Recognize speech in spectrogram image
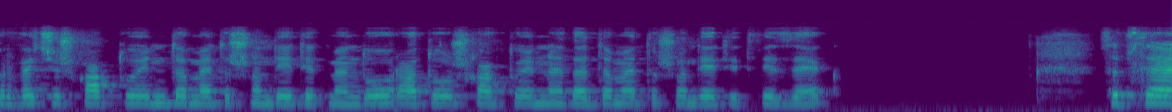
përveç që shkaktojnë dëme të shëndetit mendor, ato shkaktojnë edhe dëme të shëndetit fizik. Sepse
